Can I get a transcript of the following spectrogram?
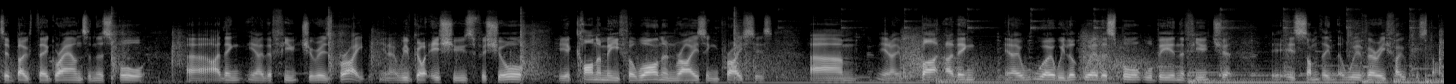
to both their grounds and the sport. Uh, I think you know the future is bright. You know we've got issues for sure, the economy for one, and rising prices. Um, you know, but I think you know where we look where the sport will be in the future is something that we're very focused on.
